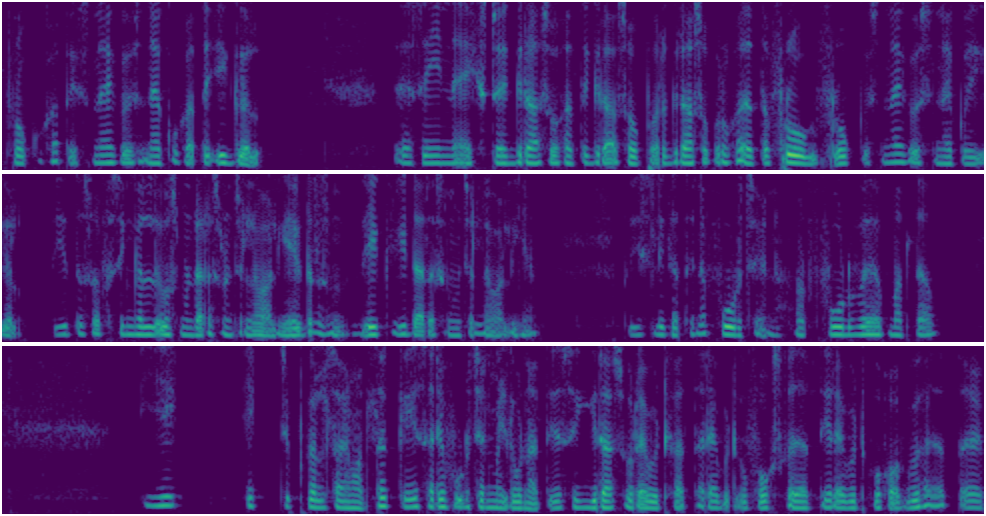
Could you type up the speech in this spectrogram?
फ्रॉग को खाते, स्नैक स्नैक को खाते, ईगल। ऐसे ही नेक्स्ट है ग्रास को खाते, ग्रास ऊपर ग्रास ऊपर खा जाता है फ्रॉग फ्रॉग को स्नैक और स्नैक को ईगल। ये तो सब सिंगल उसमें डायरेक्शन में चलने वाली है एक डायरेक्शन एक ही डायरेक्शन में चलने वाली है। तो इसलिए कहते हैं ना फ़ूड चेन और फ़ूड वे मतलब ये एक टिपिकल सा है मतलब कई सारे फ़ूड चेन मिलकर बनाती है। जैसे ग्रास को रैबिट खाता है रैबिट को फॉक्स खा जाती है रैबिट को हॉक भी खा जाता है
